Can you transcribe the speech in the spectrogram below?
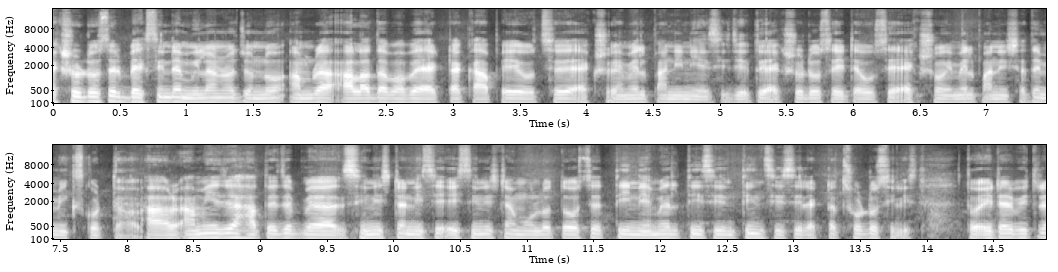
একশো ডোসের ভ্যাকসিনটা মিলানোর জন্য আমরা আলাদাভাবে একটা কাপে হচ্ছে একশো এম পানি নিয়েছি। যেহেতু একশো ডোজ, এটা হচ্ছে একশো এম পানির সাথে মিক্স করতে হবে। আর আমি যে হাতে যে সিরিজটা নিছি, এই সিরিজটা মূলত হচ্ছে তিন এম এল তিন সিসির একটা ছোট সিরিজ। তো এটার ভিতরে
